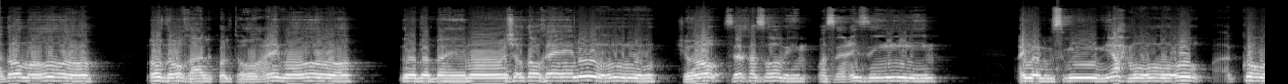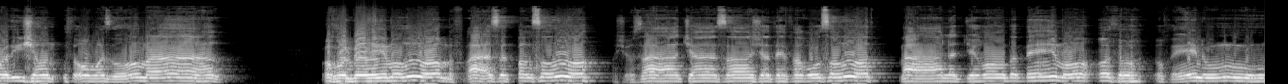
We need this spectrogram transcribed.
אדומו לא תאכל כל תועבו לא דבנו אשר תאכלו שור סחסובים וסעזים אייל וסבים יחמור עכו ודישון ותאו וזומר וכל בהמו מפרסת פרסו ושוסעת שעשה שתף הרוסות מעלת ג'רו בבהמו אותו תאכלו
